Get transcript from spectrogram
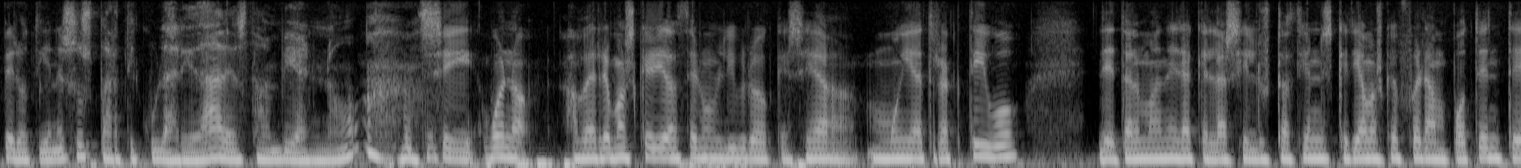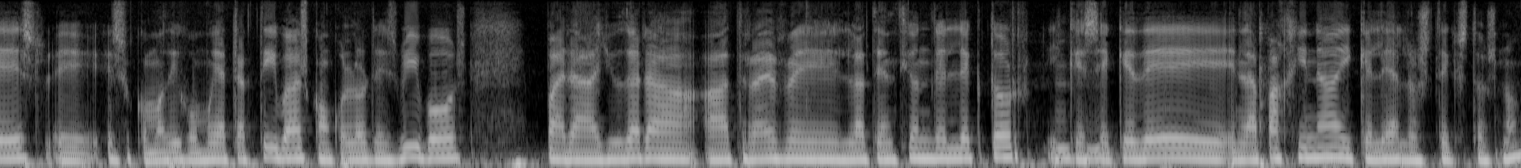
pero tiene sus particularidades también, ¿no? Sí, bueno, a ver, hemos querido hacer un libro que sea muy atractivo, de tal manera que las ilustraciones queríamos que fueran potentes, eh, eso, como digo, muy atractivas, con colores vivos, para ayudar a, a atraer eh, la atención del lector y que se quede en la página y que lea los textos, ¿no?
